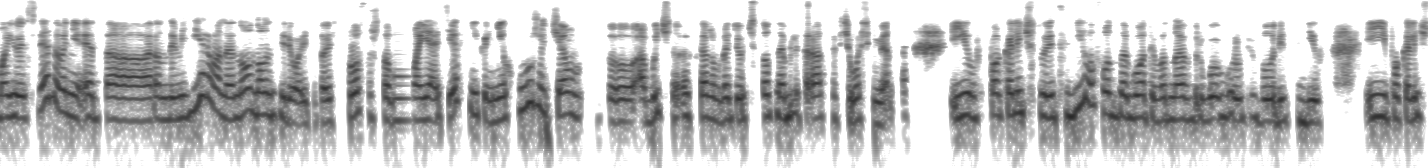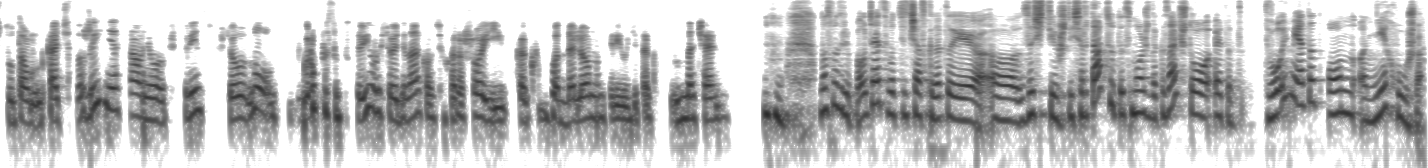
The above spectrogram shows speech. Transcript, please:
мое исследование — это рандомизированное, но non-inferiority, то есть просто, что моя техника не хуже, чем э, обычно, скажем, радиочастотная облитерация всего сегмента. И по количеству рецидивов вот за год, и в одной, и в другой группе был рецидив, и по количеству там качества жизни я сравниваю, в принципе, все, ну, группы сопоставимы, все одинаково, все хорошо, и как в отдаленном периоде, так в начальном. Ну смотри, получается, вот сейчас, когда ты э, защитишь диссертацию, ты сможешь доказать, что этот твой метод, он не хуже.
